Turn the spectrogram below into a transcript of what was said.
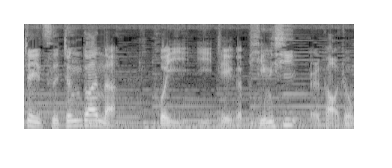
这次争端呢，会以以这个平息而告终。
